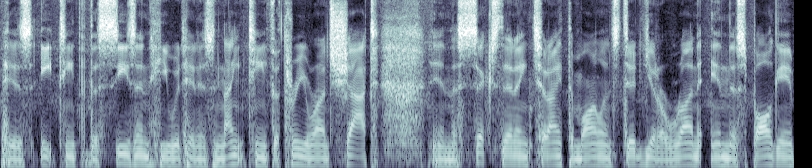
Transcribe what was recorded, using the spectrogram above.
His 18th of the season. He would hit his 19th, a three run shot in the sixth inning tonight. The Marlins did get a run in this ball game.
